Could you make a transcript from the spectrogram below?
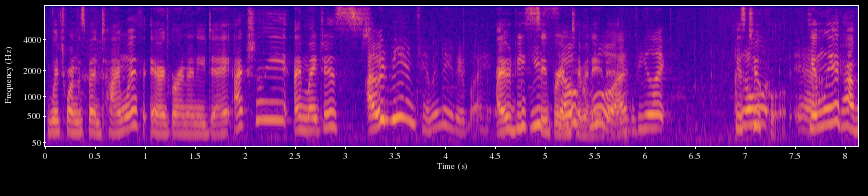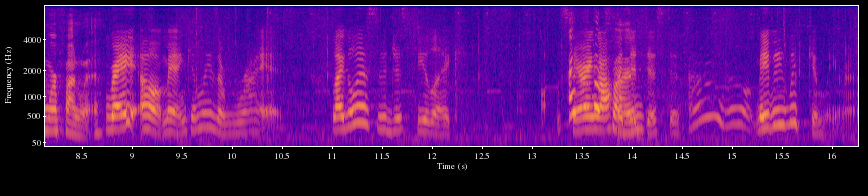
which one to spend time with, Aragorn any day. Actually, I might just. I would be intimidated by him. I would be He's super so intimidated. Cool. I'd be like, He's too cool. yeah. Gimli I'd have more fun with. Right? Oh man, Gimli's a riot. Legolas would just be like staring off at the distance. I don't know. Maybe with Gimli around.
